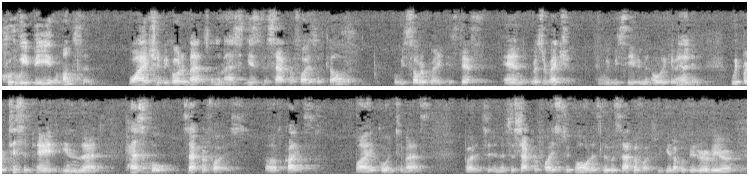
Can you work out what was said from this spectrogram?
could we be amongst them? Why should we go to Mass? Well the Mass is the sacrifice of Calvary, where we celebrate his death and resurrection, and we receive him in Holy Communion. We participate in that paschal sacrifice of Christ by going to Mass. But it's, and it's a sacrifice to go. Let's live a sacrifice. We get up a bit earlier.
